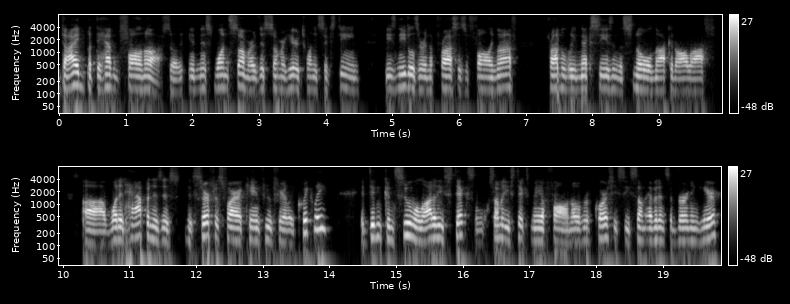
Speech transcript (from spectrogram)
died, but they haven't fallen off. So in this one summer, this summer here, 2016, these needles are in the process of falling off. Probably next season, the snow will knock it all off uh, what had happened is this, the surface fire came through fairly quickly. It didn't consume a lot of these sticks. Some of these sticks may have fallen over, of course. You see some evidence of burning here.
